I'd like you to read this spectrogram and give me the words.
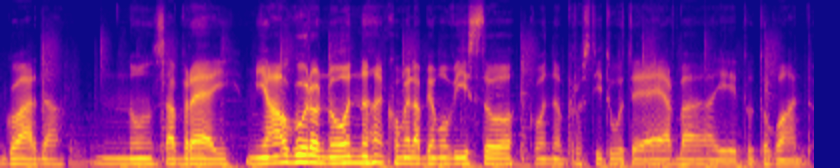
Guarda, non saprei. Mi auguro non come l'abbiamo visto con prostitute, erba e tutto quanto.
